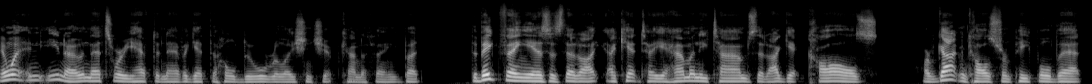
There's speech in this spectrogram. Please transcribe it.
And what, and you know, and that's where you have to navigate the whole dual relationship kind of thing. But the big thing is, is that I, I can't tell you how many times that I get calls or gotten calls from people that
